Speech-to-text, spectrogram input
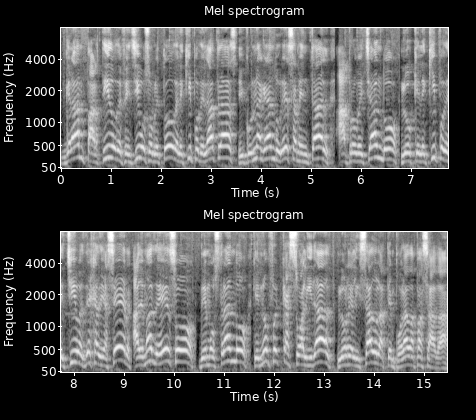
Gran partido defensivo sobre todo del equipo del Atlas y con una gran dureza mental, aprovechando lo que el equipo de Chivas deja de hacer. Además de eso, demostrando que no fue casualidad lo realizado la temporada pasada.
